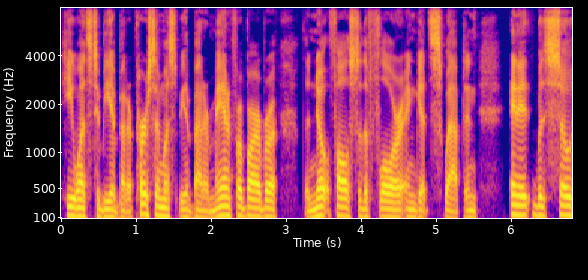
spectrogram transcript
he wants to be a better person, wants to be a better man for Barbara. The note falls to the floor and gets swept. And and it was so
